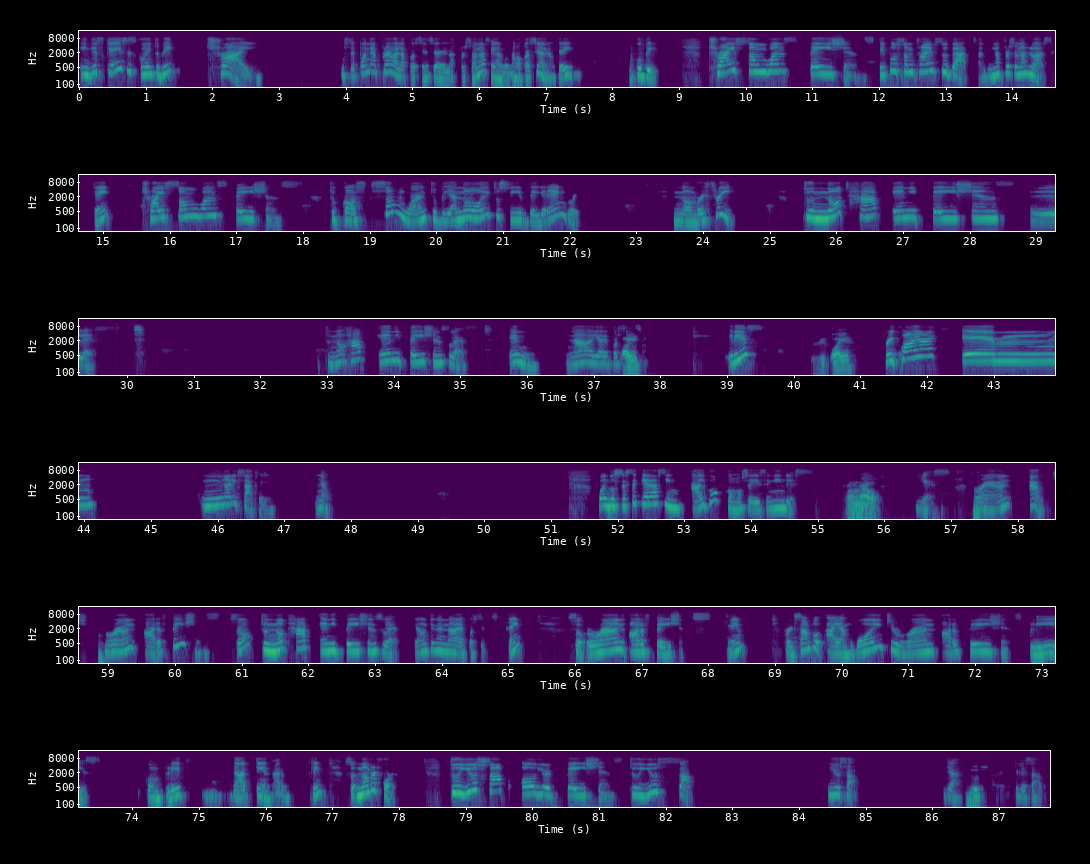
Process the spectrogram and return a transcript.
In this case, it's going to be try. Usted pone a prueba la paciencia de las personas en algunas ocasiones, ¿ok? Could be. Try someone's patience. People sometimes do that. Algunas personas lo hacen, ¿ok? Try someone's patience to cause someone to be annoyed to see if they get angry. Number three, to not have any patience left. To not have any patience left. Any. Nada ya de paciencia. It is Require. require, um, not exactly. No. Cuando usted se queda sin algo, ¿cómo se dice en inglés? Run out. Yes, run out, run out of patience. So, to not have any patience left. Ya no tiene nada de paciencia, okay? So, run out of patience, okay? For example, I am going to run out of patience. Please complete that thing, okay? So, number four, to use up all your patience, to use up, use up. Ya, Lose. utilizado.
